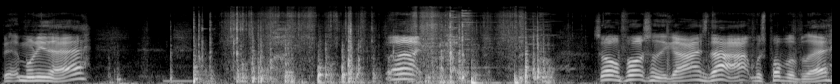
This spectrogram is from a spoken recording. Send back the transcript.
Bit of money there. Right. So unfortunately guys, that was probably,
